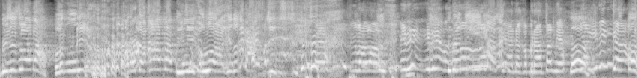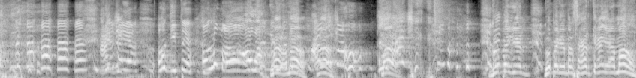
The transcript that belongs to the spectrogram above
Bisnis lo apa? Lendir. Produk apa? Bini gue gitu kan anjing. Malah, ini ini lu, Udah lu masih ada keberatan ya? Ah. Yang ini enggak. Dia kayak oh gitu ya. Oh lu mau? Oh, wah. Mal, mal, mal. Mal. Gue pengen, gue pengen merasakan kaya mal.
